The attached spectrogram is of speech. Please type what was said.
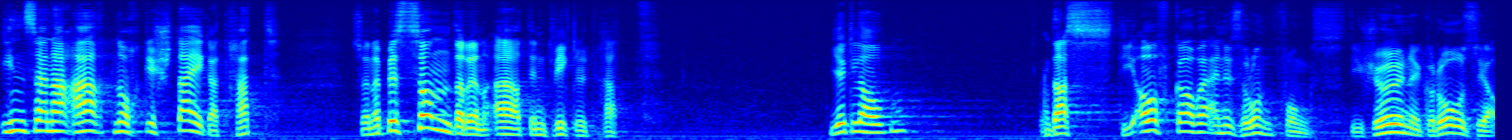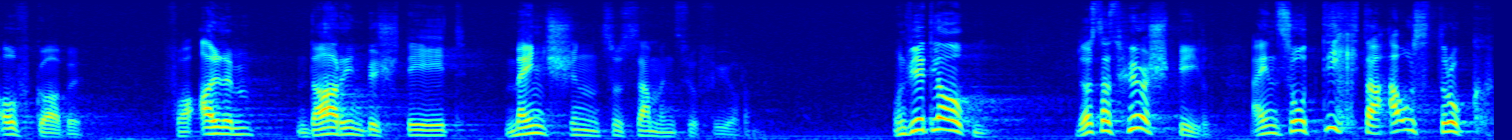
in seiner Art noch gesteigert hat, zu einer besonderen Art entwickelt hat. Wir glauben, dass die Aufgabe eines Rundfunks, die schöne große Aufgabe, vor allem darin besteht, Menschen zusammenzuführen. Und wir glauben, dass das Hörspiel ein so dichter Ausdruck,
